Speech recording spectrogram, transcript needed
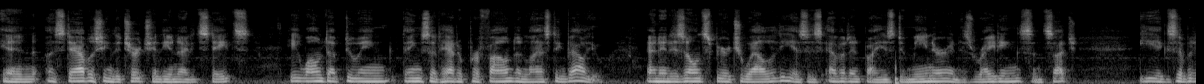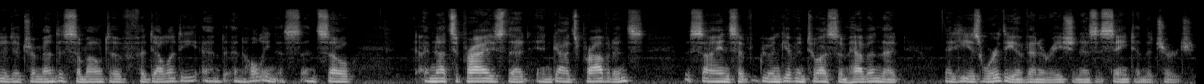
in establishing the church in the United States, he wound up doing things that had a profound and lasting value and in his own spirituality, as is evident by his demeanor and his writings and such, he exhibited a tremendous amount of fidelity and, and holiness. And so I'm not surprised that in God's providence, the signs have been given to us from heaven that, that he is worthy of veneration as a saint in the church.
